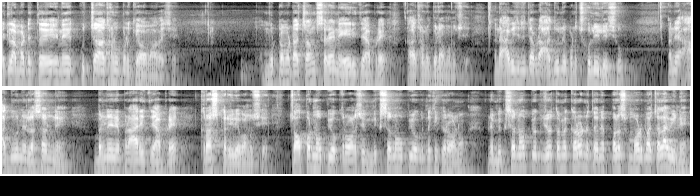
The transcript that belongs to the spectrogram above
એટલા માટે તો એને કૂચા અથાણું પણ કહેવામાં આવે છે. મોટા મોટા ચંક્સ રહે ને એ રીતે આપણે અથાણું બનાવવાનું છે. અને આવી જ રીતે આપણે આદુને પણ છોલી લઈશું. અને આદુ અને લસણને બંનેને પણ આ રીતે આપણે ક્રશ કરી લેવાનું છે. ચોપરનો ઉપયોગ કરવાનો છે મિક્સરનો ઉપયોગ નથી કરવાનો. અને મિક્સરનો ઉપયોગ જો તમે કરો ને તો એને પલ્સ મોડમાં ચલાવીને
